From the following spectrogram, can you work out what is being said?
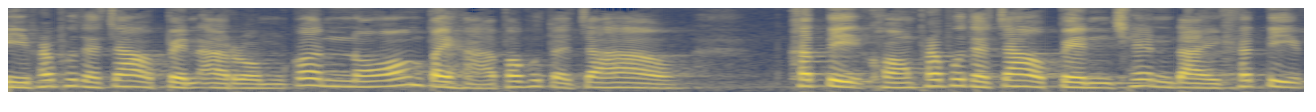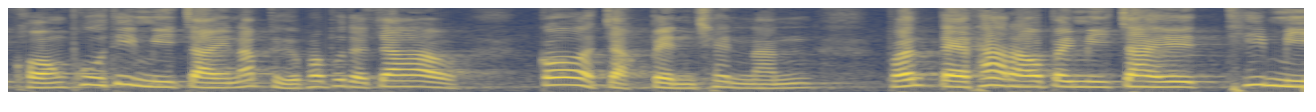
มีพระพุทธเจ้าเป็นอารมณ์ ก็น้อมไปหาพระพุทธเจ้า คติของพระพุทธเจ้าเป็นเช่นใด คติของผู้ที่มีใจนับถือพระพุทธเจ้า ก็จะเป็นเช่นนั้น เพราะแต่ถ้าเราไปมีใจที่มี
